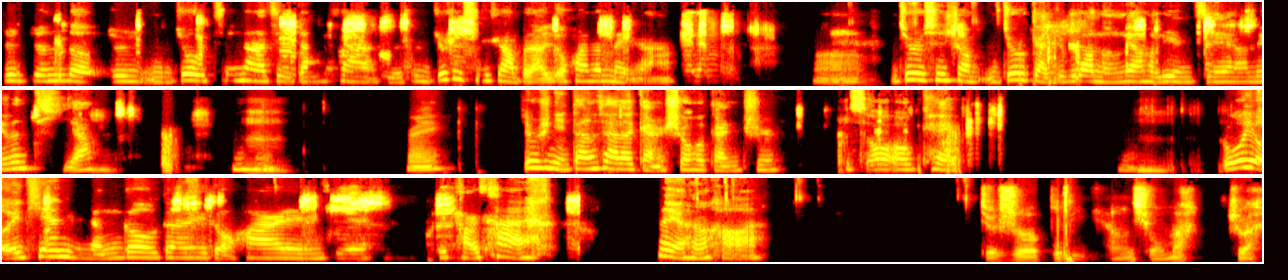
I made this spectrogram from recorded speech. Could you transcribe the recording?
认真的，就是你就接纳自己当下，比如说你就是欣赏不到一朵花的美啊，啊、嗯你就是欣赏，你就是感觉不到能量和链接啊，没问题啊，嗯，right，就是你当下的感受和感知，it's all okay。嗯。如果有一天你能够跟一朵花儿连接一盘菜，那也很好啊。就是说不必强求嘛，是吧？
